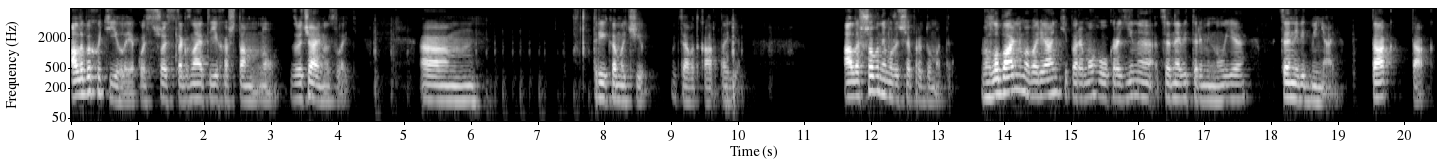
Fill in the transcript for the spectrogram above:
Але би хотіли якось щось, так, знаєте, їх аж там, ну, звичайно, злить. ем, трійка мечів. Оця от карта є. Але що вони можуть ще придумати? В глобальному варіанті перемогу України це не відтермінує, це не відміняє. Так, так.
